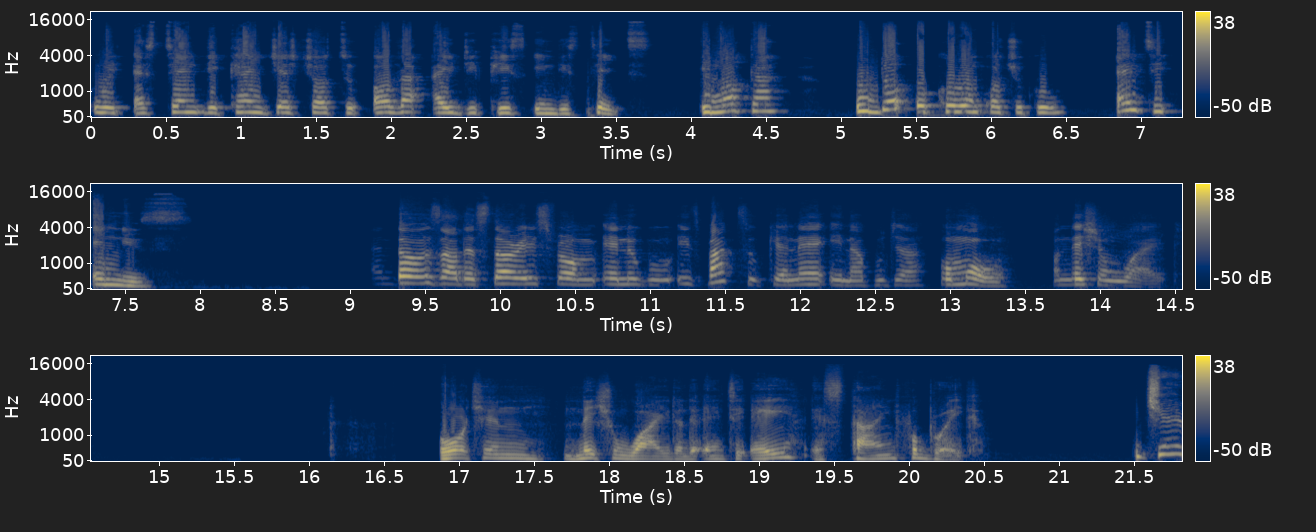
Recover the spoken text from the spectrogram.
will extend the kind gesture to other IDPs in the states. Inoka, Udo Okoronkwachuku, NTA News. And those are the stories from Enugu. It's back to Kene in Abuja for more on Nationwide. Watching nationwide on the NTA, it's time for break. Jerry.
